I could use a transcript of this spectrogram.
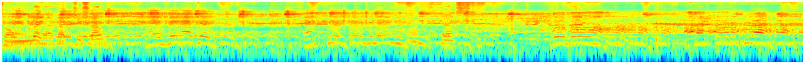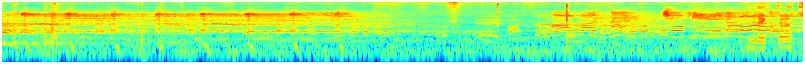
চোঙগুলো দেখাচ্ছি সব। দেখতে পাচ্ছ?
